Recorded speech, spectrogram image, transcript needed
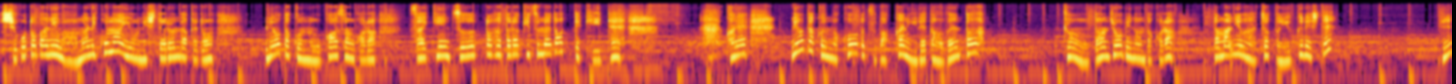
仕事場にはあまり来ないようにしてるんだけど、りょうたくんのお母さんから最近ずっと働き詰めだって聞いて、これ、りょうたくんの好物ばっかり入れたお弁当。今日お誕生日なんだから、たまにはちょっとゆっくりして。え？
